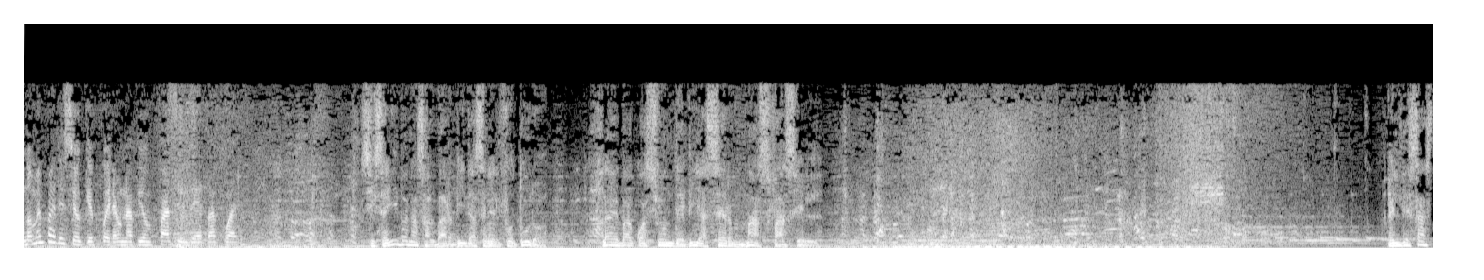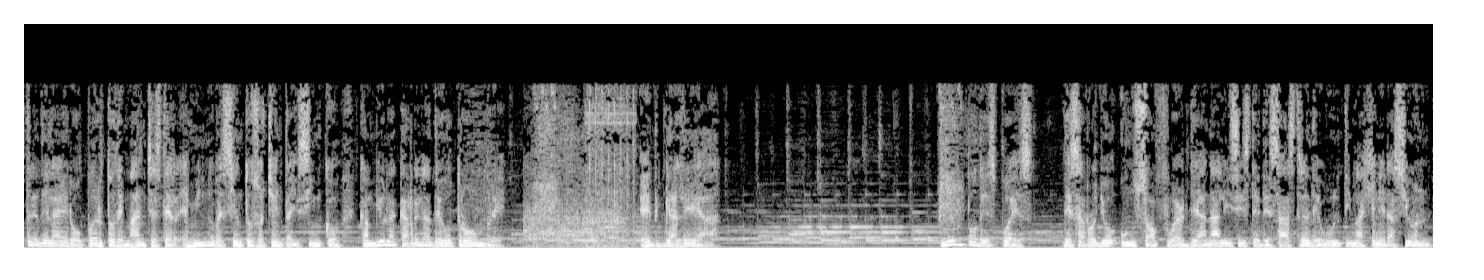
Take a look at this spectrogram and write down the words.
No me pareció que fuera un avión fácil de evacuar. Si se iban a salvar vidas en el futuro, la evacuación debía ser más fácil. El desastre del aeropuerto de Manchester en 1985 cambió la carrera de otro hombre, Ed Galea, Tiempo después, desarrolló un software de análisis de desastre de última generación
